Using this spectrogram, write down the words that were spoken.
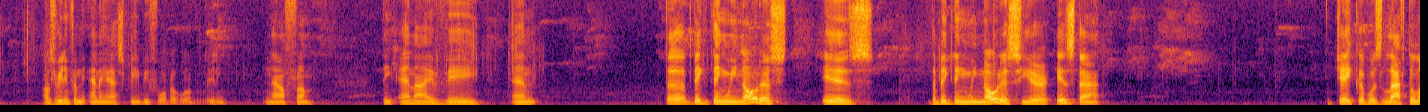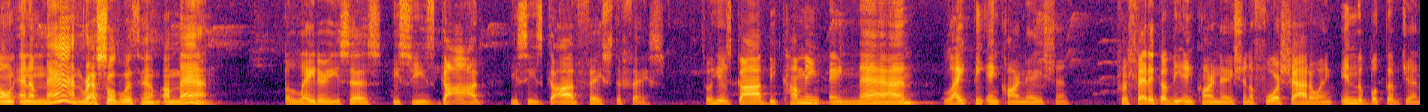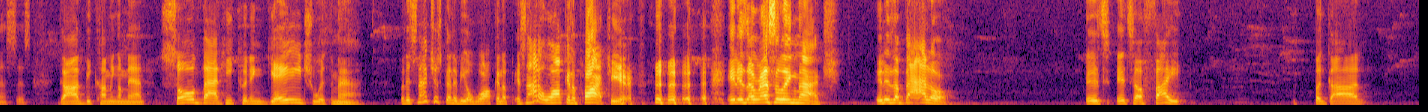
I was reading from the NASB before, but we're reading now from the NIV. And the big thing we noticed is the big thing we notice here is that Jacob was left alone and a man wrestled with him, a man. But later he says he sees God, he sees God face to face. So here's God becoming a man like the incarnation, prophetic of the incarnation, a foreshadowing in the book of Genesis. God becoming a man so that he could engage with man. But it's not just going to be a walk in a it's not a walk in a park here. it is a wrestling match. It is a battle. It's it's a fight. But God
